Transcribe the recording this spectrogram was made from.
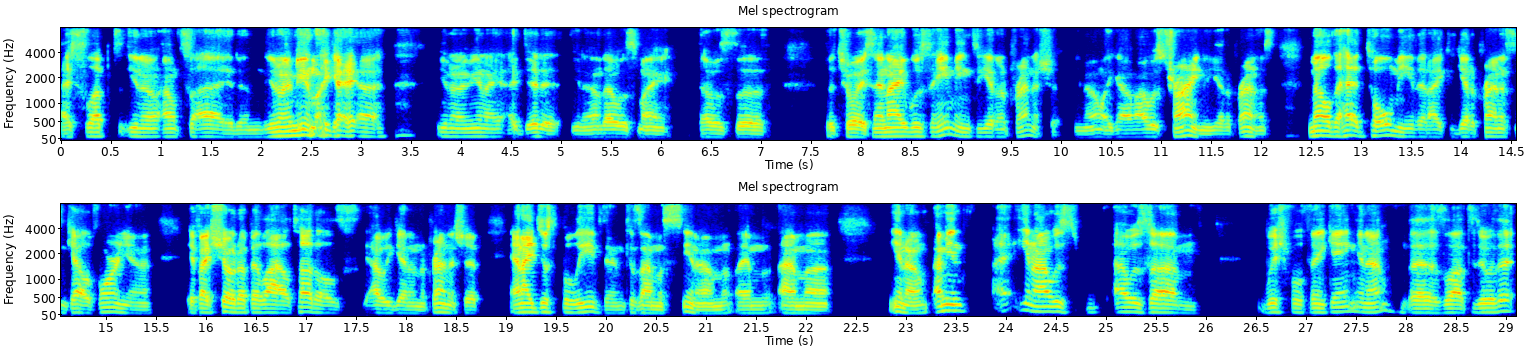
I slept, you know, outside, and you know, I mean, like I, uh, you know, I mean, I, I did it. You know, that was my that was the the choice. And I was aiming to get an apprenticeship, you know, like I, I was trying to get apprentice. Mel the head told me that I could get apprentice in California. If I showed up at Lyle Tuttle's, I would get an apprenticeship. And I just believed him because I'm a, you know, I'm, I'm, I'm a, you know, I mean, I, you know, I was, I was, um, wishful thinking, you know, that has a lot to do with it.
